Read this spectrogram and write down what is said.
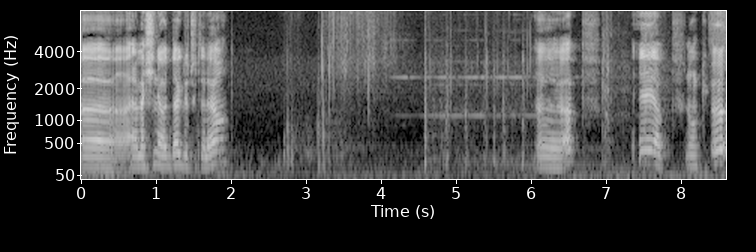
euh, à la machine à hot dog de tout à l'heure. Hop. Et hop. Donc eux,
